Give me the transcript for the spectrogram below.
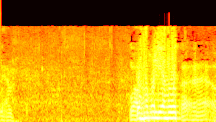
نعم. وهم اليهود؟ آه، آه،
